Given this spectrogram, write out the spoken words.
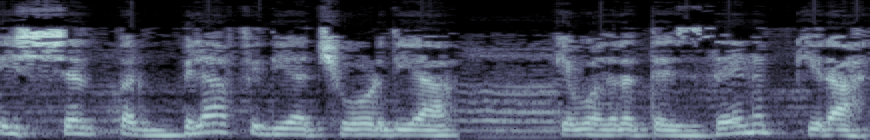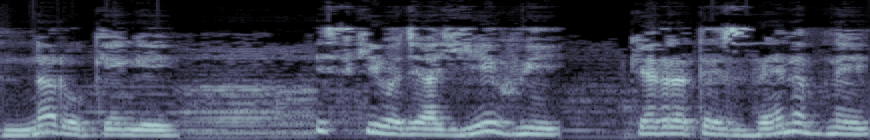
اس شرط پر بلا فدیہ چھوڑ دیا کہ وہ حضرت زینب کی راہ نہ روکیں گے۔ اس کی وجہ یہ ہوئی کہ حضرت زینب نے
